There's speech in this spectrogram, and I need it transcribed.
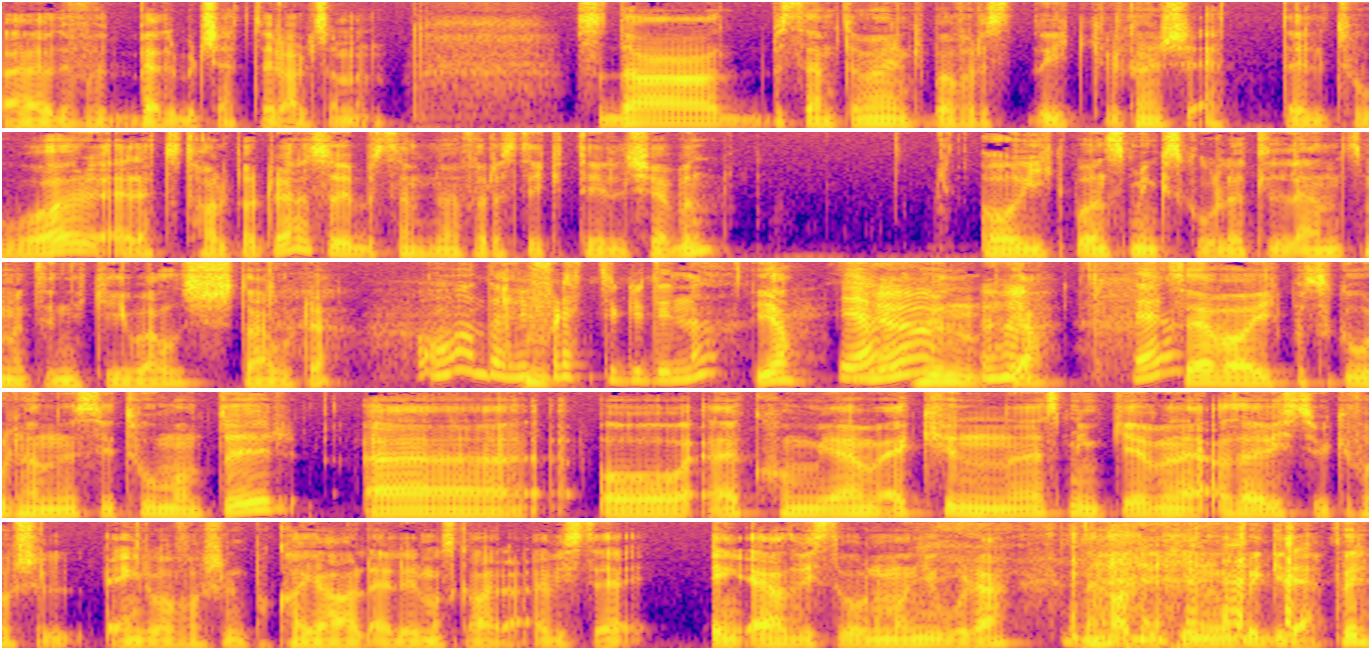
Uh, du får bedre budsjetter og alt sammen. Så da bestemte jeg meg egentlig bare for å Det gikk vel kanskje ett eller to år, eller ett og et halvt år, tror jeg, så jeg bestemte meg for å stikke til Kjøben. Og gikk på en sminkeskole til en som heter Nikki Welsh der borte. Å, det er hun flettegudinne. Ja, Ja. Ja. hun, ja. Ja. Så jeg var, gikk på skolen hennes i to måneder. eh, og jeg kom hjem Jeg kunne sminke, men jeg, altså jeg visste jo ikke forskjell, egentlig var forskjellen på kajal eller maskara. Jeg visste, jeg, visste hvordan man gjorde det, men jeg hadde ikke noen begreper.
